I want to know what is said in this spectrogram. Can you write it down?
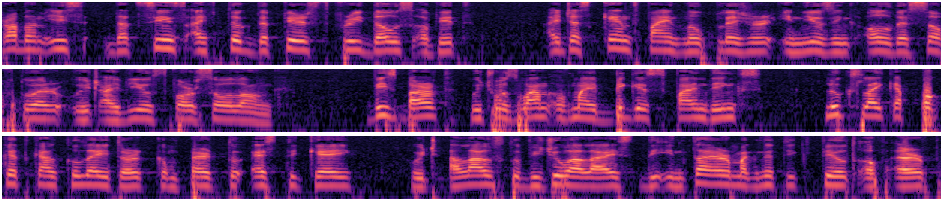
Problem is that since I've took the first free dose of it, I just can't find no pleasure in using all the software which I've used for so long. VisBARD, which was one of my biggest findings, looks like a pocket calculator compared to STK, which allows to visualize the entire magnetic field of Earth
